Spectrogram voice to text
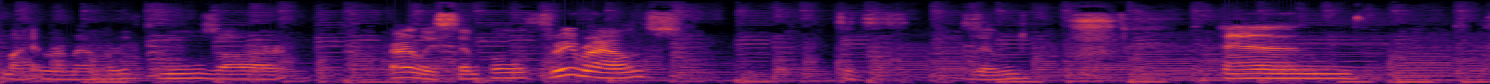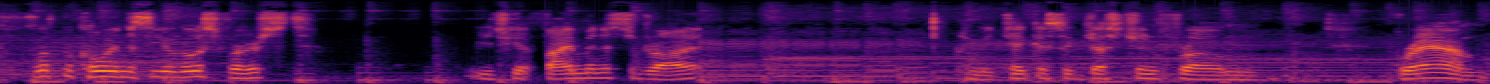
might remember, the rules are fairly simple. Three rounds. It's zoomed. And flip a coin to see who goes first. We each get five minutes to draw it. And we take a suggestion from Graham.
